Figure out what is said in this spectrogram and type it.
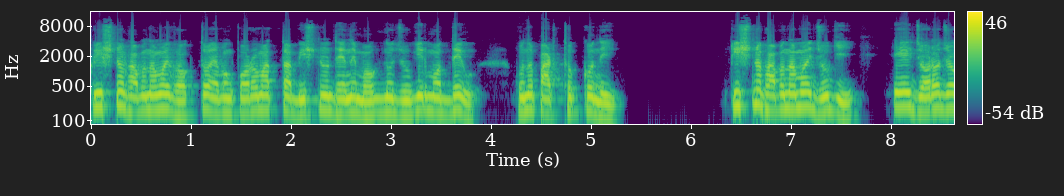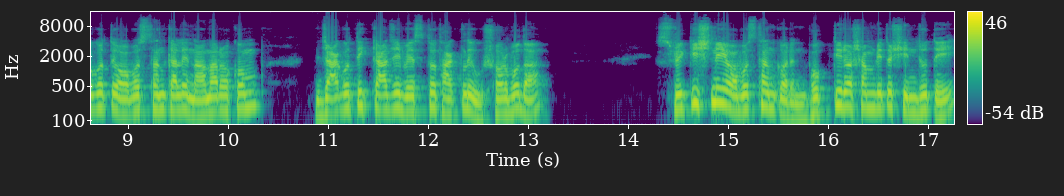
কৃষ্ণ ভাবনাময় ভক্ত এবং পরমাত্মা বিষ্ণুর ধ্যানে মগ্ন যুগীর মধ্যেও কোনো পার্থক্য নেই। কৃষ্ণ ভাবনাময় যোগী এই জড়জগতে অবস্থানকালে নানা রকম জাগতিক কাজে ব্যস্ত থাকলেও সর্বদা শ্রীকৃষ্ণেই অবস্থান করেন ভক্তি রসামৃত সিন্ধুতে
